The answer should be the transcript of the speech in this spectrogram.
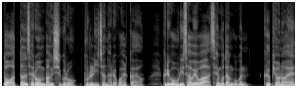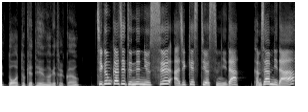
또 어떤 새로운 방식으로 부를 이전하려고 할까요? 그리고 우리 사회와 세무당국은 그 변화에 또 어떻게 대응하게 될까요? 지금까지 듣는 뉴스 아직캐스트였습니다. 감사합니다.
